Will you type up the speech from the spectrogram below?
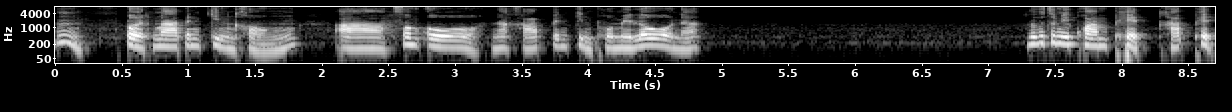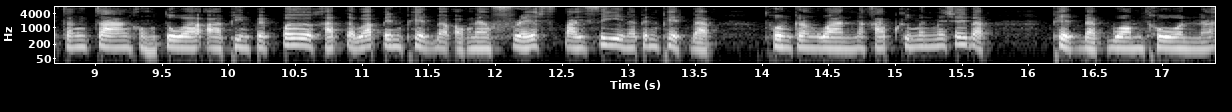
อืม เปิดมาเป็นกลิ่นของอ่าส้มโอนะครับ เป็นกลิ่นโพเมโลนะ แล้วก็จะมีความเผ็ดครับ เผ็ดจางๆ ของตัวอ่าพิงเปเปอร์ครับ แต่ว่าเป็นเผ็ดแบบออกแนวเฟรชสไปซี่นะ เป็นเผ็ดแบบโทนกลางวันนะครับ คือมันไม่ใช่แบบเผ็ดแบบวอร์มโทนนะ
